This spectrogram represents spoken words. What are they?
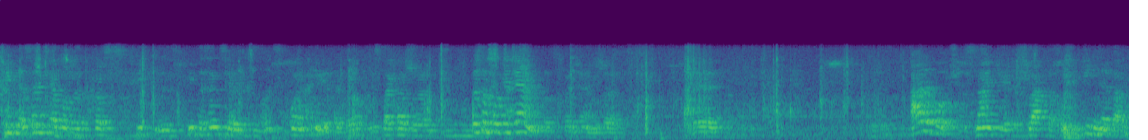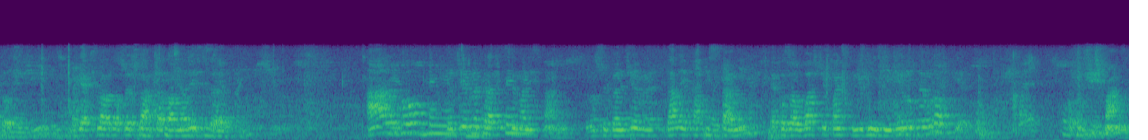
Kwintesencja, może tylko kwintesencję spuentuję tego, jest taka, że... Zresztą powiedziałem to, co powiedziałem, że e, albo znajdzie szlachta sobie inne wartości, tak jak że szlachta w Ameryce, albo będziemy tradycjonalistami. To znaczy będziemy dalej papistami, jako zauważcie Państwo jedni z niewielu w Europie. Oprócz Hiszpanii.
